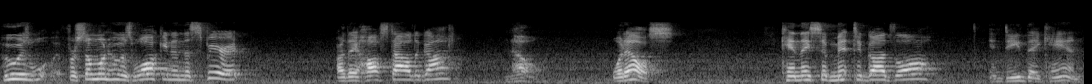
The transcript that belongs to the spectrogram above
Who is for someone who is walking in the Spirit, are they hostile to God? No. What else? Can they submit to God's law? Indeed, they can.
